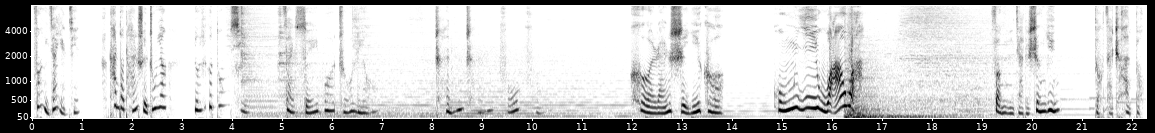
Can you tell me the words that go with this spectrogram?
方雨佳眼尖，看到潭水中央有一个东西在随波逐流，沉沉浮浮。赫然是一个红衣娃娃，方玉家的声音都在颤抖。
